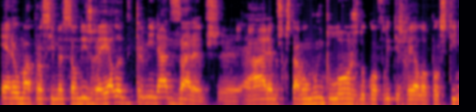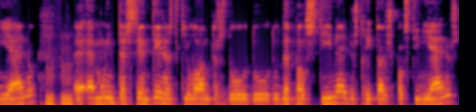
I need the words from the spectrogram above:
Era uma aproximação de Israel a determinados árabes. Eh, a árabes que estavam muito longe do conflito israelo-palestiniano, uhum. a, a, muitas centenas de quilómetros do, do, do, da Palestina e dos territórios palestinianos,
